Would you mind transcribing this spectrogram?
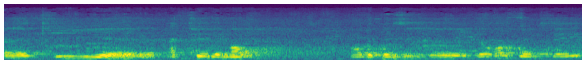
euh, qui euh, actuellement ont le plaisir de, de rencontrer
